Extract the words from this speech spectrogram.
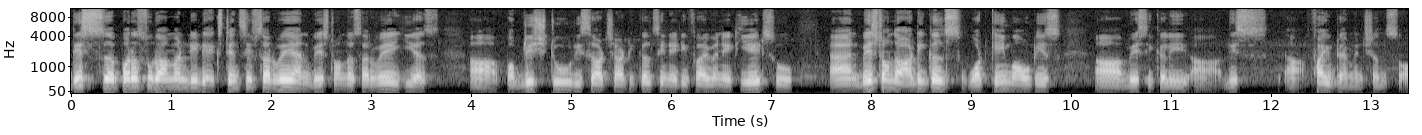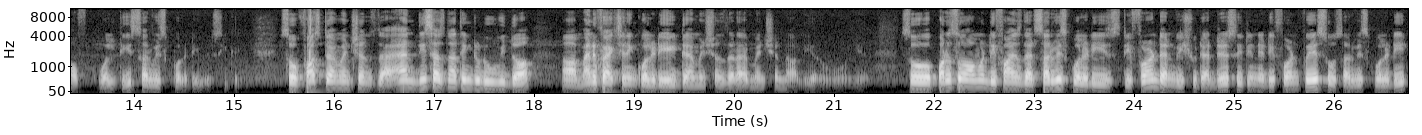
this uh, Parasuraman did extensive survey and based on the survey he has uh, published two research articles in 85 and 88. So, and based on the articles what came out is basically this 5 dimensions of quality service quality basically. So, first dimensions and this has nothing to do with the uh, manufacturing quality 8 dimensions that I mentioned earlier. So, Parasuraman defines that service quality is different and we should address it in a different way. So, service quality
